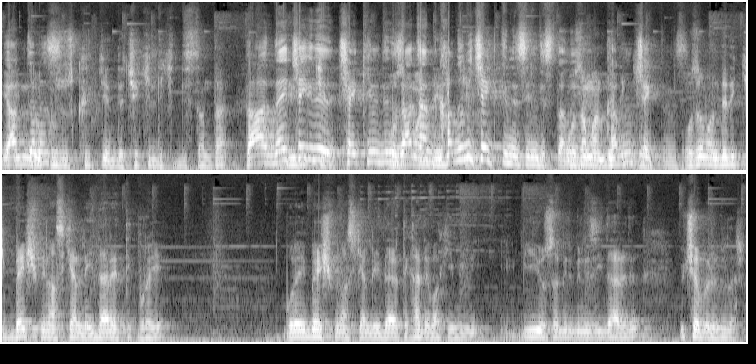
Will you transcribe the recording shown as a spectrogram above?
Yaktınız. 1947'de çekildik Hindistan'da. Daha ne Dedik çekildi? ki- Çekildiniz. Zaten kanını ki- çektiniz Hindistan'ın. O zaman yani. dedik kanını ki, çektiniz. O zaman dedik ki 5000 askerle idare ettik burayı. Burayı 5000 askerle idare ettik. Hadi bakayım bir yiyorsa birbirinizi idare edin. Üçe bölündüler.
